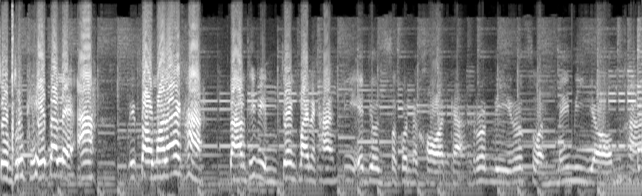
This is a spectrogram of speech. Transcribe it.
จบทุกเคสนั่นแหละอะติดต่อมาได้ค่ะ ตามที่บิ่มแจ้งไปนะคะดีเอยนสกลนครค่ะ รถดีรถสวยไม่มีย้อมค่ะ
